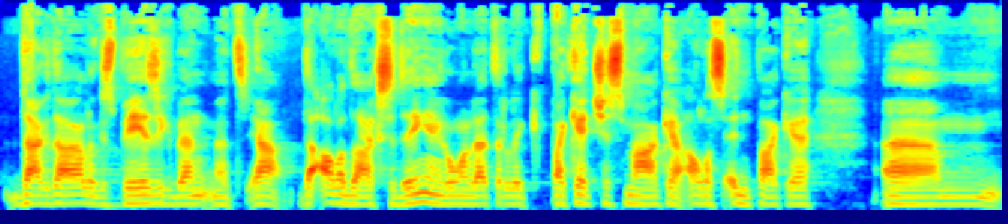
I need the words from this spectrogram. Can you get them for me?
dagdagelijks bezig bent met ja, de alledaagse dingen. Gewoon letterlijk pakketjes maken, alles inpakken, um,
